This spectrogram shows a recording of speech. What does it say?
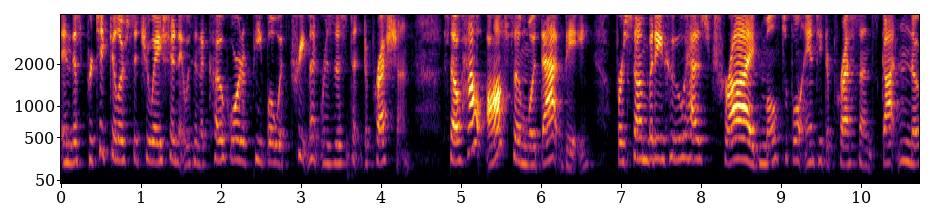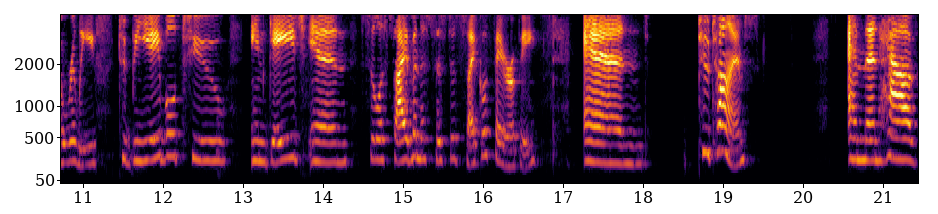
in this particular situation, it was in a cohort of people with treatment resistant depression. So, how awesome would that be for somebody who has tried multiple antidepressants, gotten no relief, to be able to engage in psilocybin assisted psychotherapy and two times and then have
